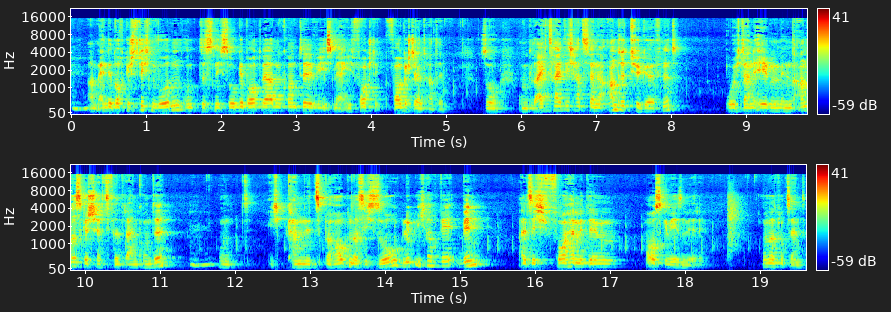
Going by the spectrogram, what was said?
mhm. am Ende doch gestrichen wurden und das nicht so gebaut werden konnte, wie ich es mir eigentlich vorgestellt hatte. So, und gleichzeitig hat es eine andere Tür geöffnet, wo ich dann eben in ein anderes Geschäftsfeld rein konnte. Mhm. Und ich kann jetzt behaupten, dass ich so glücklicher bin, als ich vorher mit dem Haus gewesen wäre. 100 Prozent.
